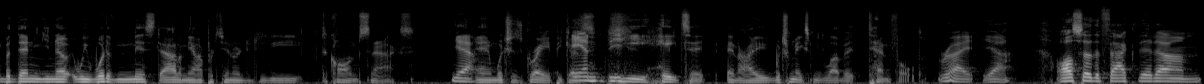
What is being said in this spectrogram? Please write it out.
but then you know we would have missed out on the opportunity to call him snacks. Yeah. And which is great because And the- he hates it and I which makes me love it tenfold. Right. Yeah. Also, the fact that um,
